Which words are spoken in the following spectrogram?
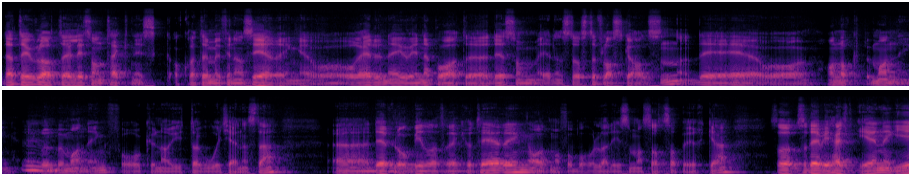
dette er jo klart det er litt sånn teknisk, akkurat det med finansiering. Og, og Reidun er jo inne på at det, det som er den største flaskehalsen, det er å ha nok bemanning, mm. grunnbemanning, for å kunne yte gode tjenester. Eh, det vil òg bidra til rekruttering, og at man får beholde de som har satsa på yrket. Så, så det er vi helt enig i.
